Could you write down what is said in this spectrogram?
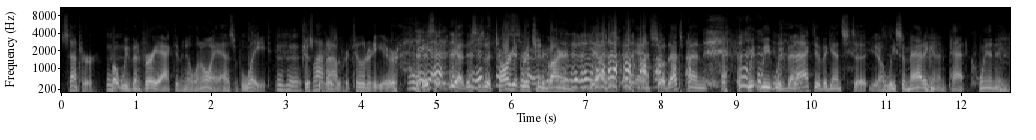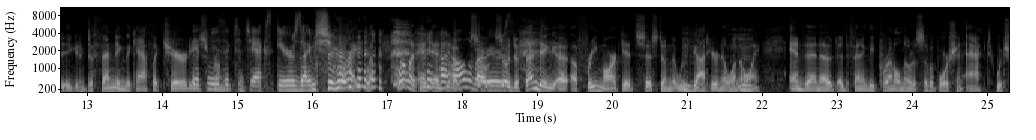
center, but we've been very active in Illinois as of late, just A lot of because of opportunity here. this is, yeah, this is a target-rich sure. environment. Yes, and, and so that's been we, we, we've been active against uh, you know Lisa Madigan and Pat Quinn and you know, defending the Catholic charities. That's from, music to Jack's ears, I'm sure. Right. Well, well and, and, and, you know, All of our so, so defending a, a free market system that we've Mm-hmm. got here in Illinois, and then uh, uh, defending the Parental Notice of Abortion Act, which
